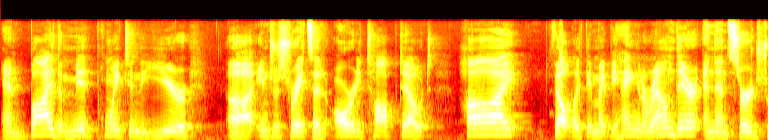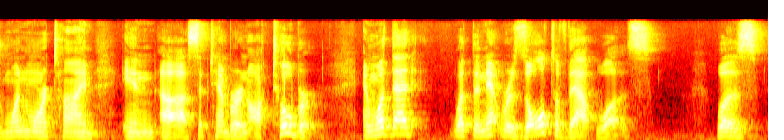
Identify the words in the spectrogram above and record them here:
And by the midpoint in the year, uh, interest rates had already topped out high, felt like they might be hanging around there, and then surged one more time in uh, September and October. And what that, what the net result of that was, was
